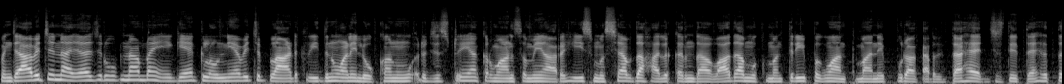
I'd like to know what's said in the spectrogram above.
ਪੰਜਾਬ ਵਿੱਚ ਨਾਜਾਇਜ਼ ਰੂਪ ਨਾਲ ਬਣਾਏ ਗਏ ਕਲੋਨੀਆਂ ਵਿੱਚ ਪਲਾਂਟ ਖਰੀਦਣ ਵਾਲੇ ਲੋਕਾਂ ਨੂੰ ਰਜਿਸਟਰੀਆਂ ਕਰਵਾਉਣ ਸਮੇਂ ਆ ਰਹੀ ਸਮੱਸਿਆ ਦਾ ਹੱਲ ਕਰਨ ਦਾ ਵਾਅਦਾ ਮੁੱਖ ਮੰਤਰੀ ਭਗਵੰਤ ਮਾਨ ਨੇ ਪੂਰਾ ਕਰ ਦਿੱਤਾ ਹੈ, ਜਿਸ ਦੇ ਤਹਿਤ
